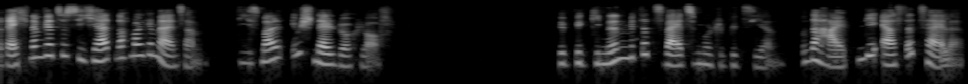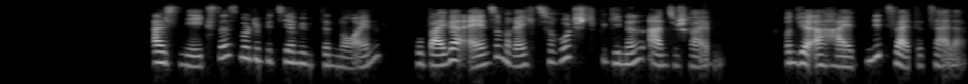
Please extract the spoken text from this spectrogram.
Rechnen wir zur Sicherheit nochmal gemeinsam, diesmal im Schnelldurchlauf. Wir beginnen mit der 2 zu multiplizieren und erhalten die erste Zeile. Als nächstes multiplizieren wir mit der 9, wobei wir eins um rechts verrutscht beginnen anzuschreiben. Und wir erhalten die zweite Zeile.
